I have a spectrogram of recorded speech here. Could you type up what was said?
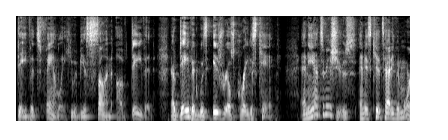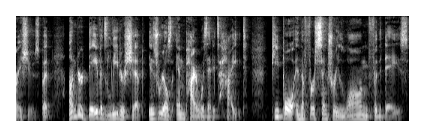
David's family. He would be a son of David. Now, David was Israel's greatest king. And he had some issues, and his kids had even more issues. But under David's leadership, Israel's empire was at its height. People in the first century longed for the days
